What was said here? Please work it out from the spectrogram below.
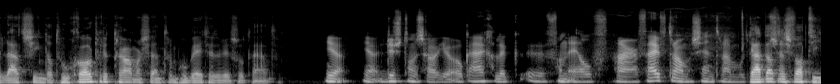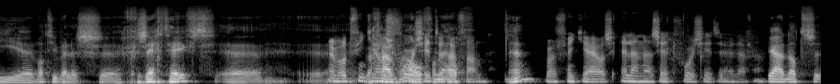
laat zien dat hoe groter het traumacentrum, hoe beter de resultaten. Ja, ja, dus dan zou je ook eigenlijk uh, van elf naar vijf traumacentra moeten Ja, dat is wat hij, uh, wat hij wel eens uh, gezegd heeft. en wat vind jij als voorzitter daarvan? Hè? Wat vind jij als LNAZ-voorzitter daarvan? Ja, dat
